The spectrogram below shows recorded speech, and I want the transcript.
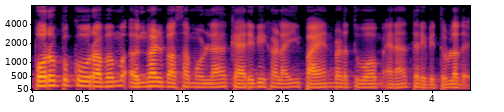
பொறுப்பு கூறவும் எங்கள் வசமுள்ள கருவிகளை பயன்படுத்துவோம் என தெரிவித்துள்ளது.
